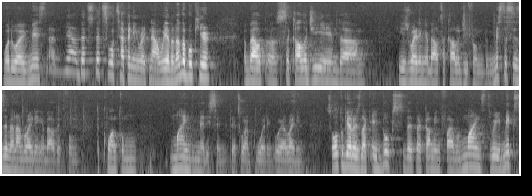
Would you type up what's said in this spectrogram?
what do I miss? Uh, yeah, that's, that's what's happening right now. We have another book here about uh, psychology, and um, he's writing about psychology from the mysticism, and I'm writing about it from the quantum mind medicine. That's where I'm writing. Where I'm writing. So altogether is like eight books that are coming, five of mine, three mix.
